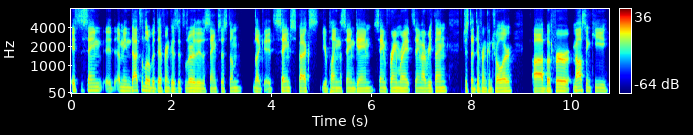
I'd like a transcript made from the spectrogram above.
it's the same. It, I mean, that's a little bit different because it's literally the same system. Like it's same specs. You're playing the same game, same frame rate, same everything, just a different controller. Uh, but for mouse and key,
